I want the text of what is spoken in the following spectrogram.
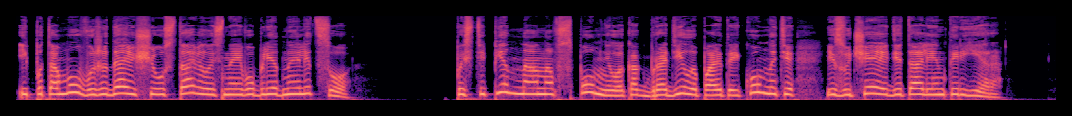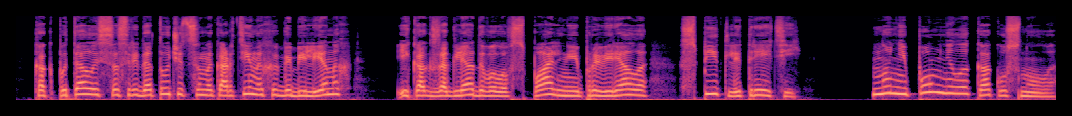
и потому выжидающе уставилась на его бледное лицо. Постепенно она вспомнила, как бродила по этой комнате, изучая детали интерьера, как пыталась сосредоточиться на картинах и гобеленах, и как заглядывала в спальню и проверяла, спит ли третий, но не помнила, как уснула.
